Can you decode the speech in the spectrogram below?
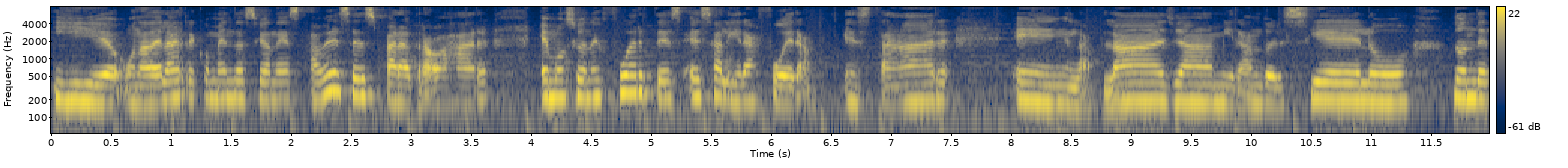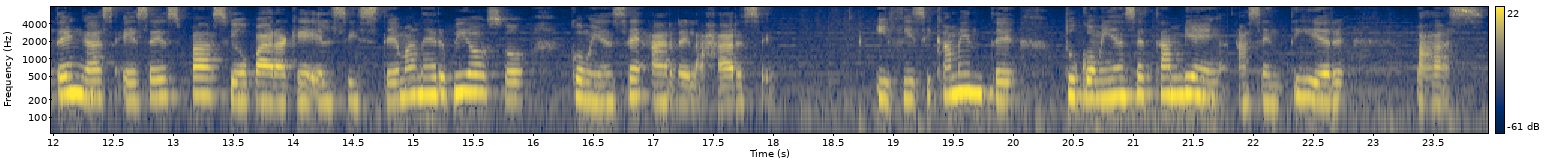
Y eh, una de las recomendaciones a veces para trabajar emociones fuertes es salir afuera, estar en la playa, mirando el cielo, donde tengas ese espacio para que el sistema nervioso comience a relajarse. Y físicamente tú comiences también a sentir paz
